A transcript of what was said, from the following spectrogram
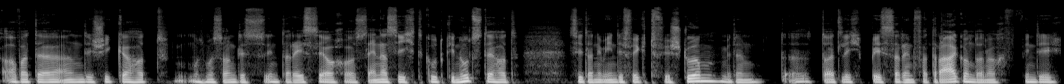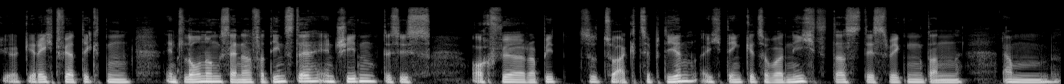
Aber der Andi Schicker hat, muss man sagen, das Interesse auch aus seiner Sicht gut genutzt. Er hat sie dann im Endeffekt für Sturm mit einem äh, deutlich besseren Vertrag und dann auch, finde ich, äh, gerechtfertigten Entlohnung seiner Verdienste entschieden. Das ist auch für Rapid zu, zu akzeptieren. Ich denke jetzt aber nicht, dass deswegen dann am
